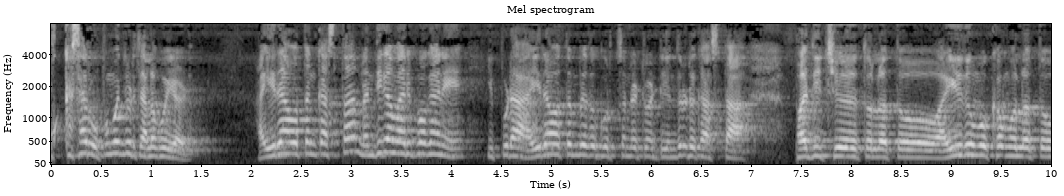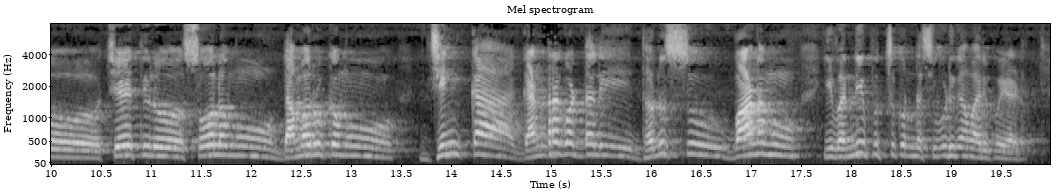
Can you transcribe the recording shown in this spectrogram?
ఒక్కసారి ఉపమంజుడు తెల్లబోయాడు. ఐరావతం కాస్త నందిగా మారిపోగానే ఇప్పుడు ఆ ఐరావతం మీద కూర్చున్నటువంటి ఇంద్రుడు కాస్త పది చేతులతో ఐదు ముఖములతో చేతిలో సోలము డమరుకము జింక గండ్రగొడ్డలి ధనుస్సు బాణము ఇవన్నీ పుచ్చుకున్న శివుడిగా మారిపోయాడు.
